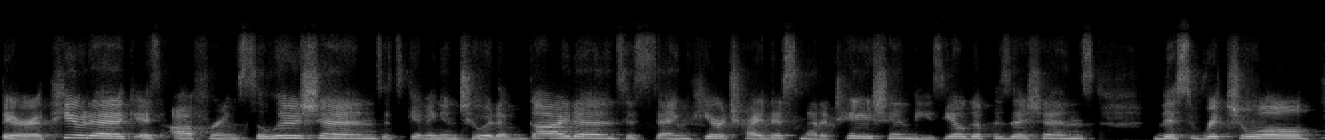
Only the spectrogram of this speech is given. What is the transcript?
therapeutic, it's offering solutions, it's giving intuitive guidance, it's saying, here, try this meditation, these yoga positions, this ritual.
